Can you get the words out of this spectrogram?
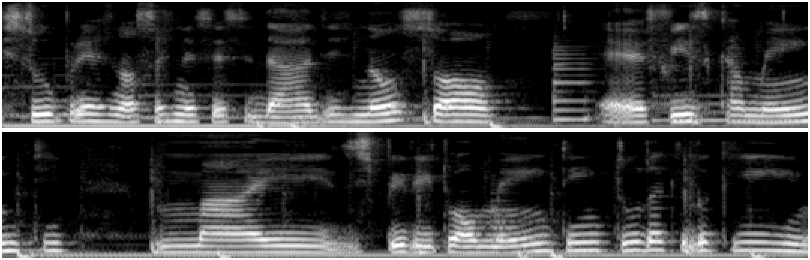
supre as nossas necessidades, não só é, fisicamente, mas espiritualmente, em tudo aquilo que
